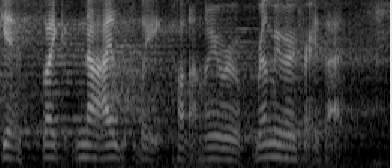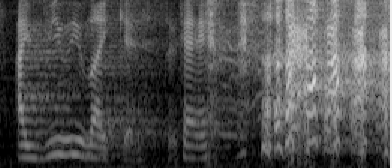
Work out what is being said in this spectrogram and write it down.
gifts. Like no, I wait, hold on, let me re- let me rephrase that. I really like gifts, okay?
